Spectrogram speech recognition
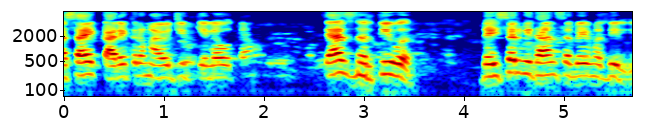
असा एक कार्यक्रम आयोजित केला होता. त्याच धर्तीवर दहिसर विधानसभेमधील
